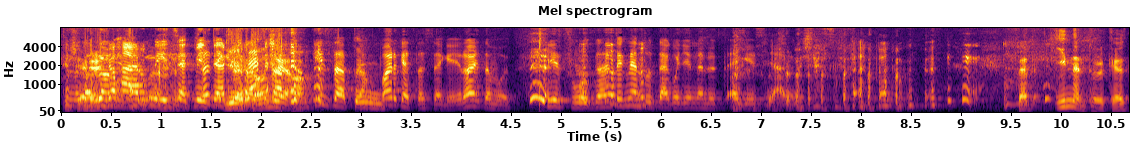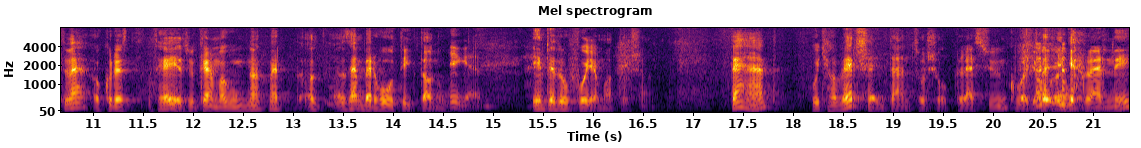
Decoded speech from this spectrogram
És ez a három négyzetméter. Leszaktam, kiszabtam, parketta szegély rajta volt, kész volt, de ezek nem tudták, hogy én előtt egész nyáron is ezt Tehát innentől kezdve, akkor ezt helyezzük el magunknak, mert az, az ember hótig tanul. Igen. Én például folyamatosan. Tehát hogyha versenytáncosok leszünk, vagy akarunk Igen. lenni,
